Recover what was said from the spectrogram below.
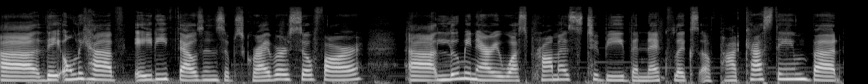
Uh, they only have 80,000 subscribers so far. Uh, Luminary was promised to be the Netflix of podcasting, but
